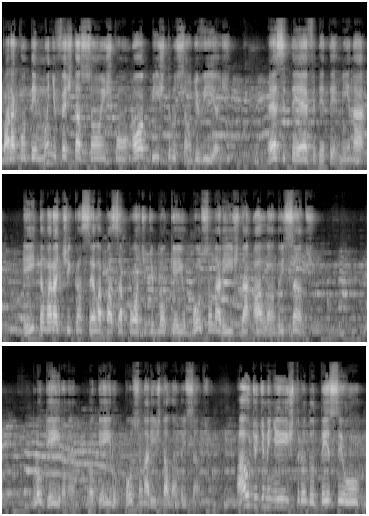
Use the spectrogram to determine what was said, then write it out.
para conter manifestações com obstrução de vias. STF determina e Itamaraty cancela passaporte de bloqueio bolsonarista Alan dos Santos. Blogueiro, né? Blogueiro bolsonarista Alan dos Santos. Áudio de ministro do TCU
